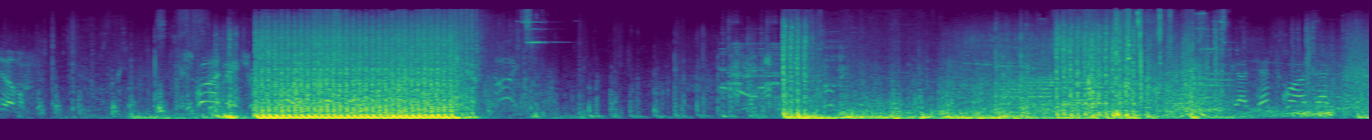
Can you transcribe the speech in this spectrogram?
Rest of them. Your squad mates redeployed. Got 10 squads active.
